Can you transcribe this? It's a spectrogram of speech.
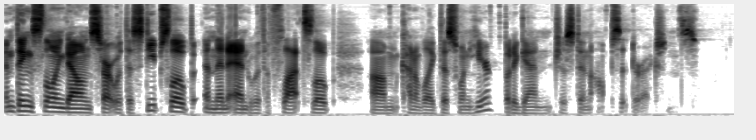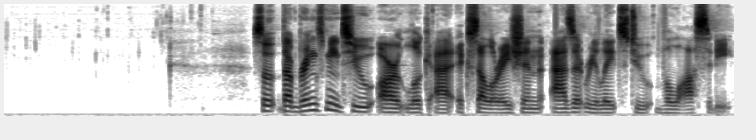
And things slowing down start with a steep slope and then end with a flat slope, um, kind of like this one here, but again, just in opposite directions. So that brings me to our look at acceleration as it relates to velocity.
